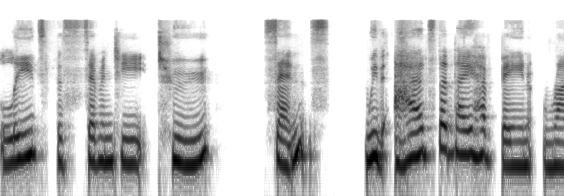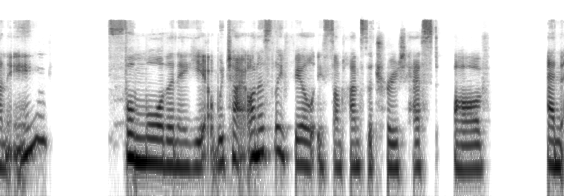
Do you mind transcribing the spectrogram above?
leads for 72 cents with ads that they have been running for more than a year, which I honestly feel is sometimes the true test of an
